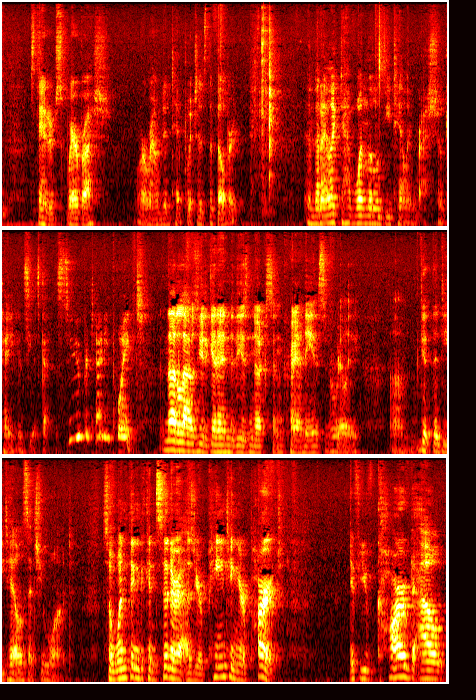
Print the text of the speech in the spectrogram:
a standard square brush or a rounded tip, which is the filbert. And then I like to have one little detailing brush. Okay, you can see it's got a super tiny point. And that allows you to get into these nooks and crannies and really um, get the details that you want. So one thing to consider as you're painting your part, if you've carved out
